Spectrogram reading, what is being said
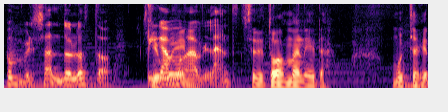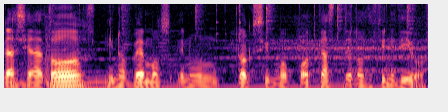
conversando los dos sigamos hablando. De todas maneras. Muchas gracias a todos y nos vemos en un próximo podcast de Los Definitivos.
